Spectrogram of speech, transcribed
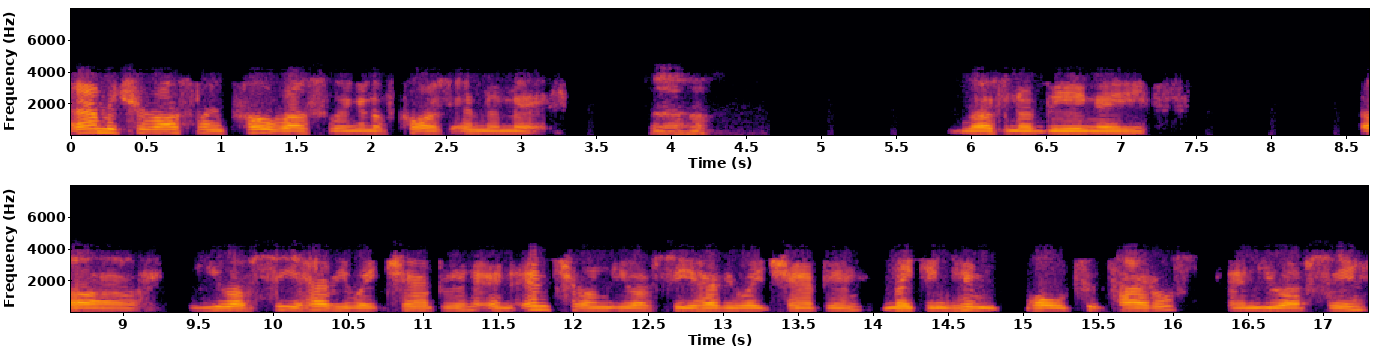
amateur wrestling, pro wrestling, and of course MMA. Uh-huh. Lesnar being a uh, UFC heavyweight champion, and interim UFC heavyweight champion, making him hold two titles in UFC.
